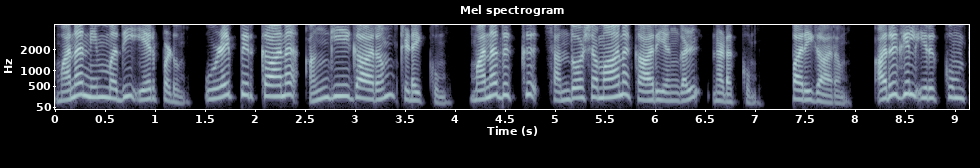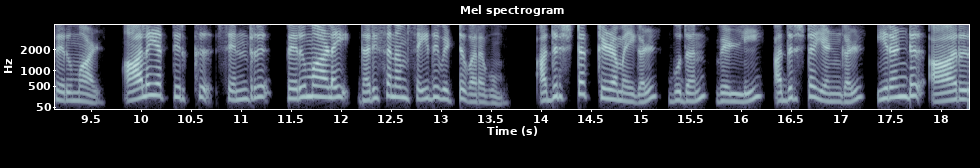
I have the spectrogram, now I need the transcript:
மன நிம்மதி ஏற்படும். உழைப்பிற்கான அங்கீகாரம் கிடைக்கும். மனதுக்கு சந்தோஷமான காரியங்கள் நடக்கும். பரிகாரம். அருகில் இருக்கும் பெருமாள். ஆலயத்திற்கு சென்று பெருமாளை தரிசனம் செய்துவிட்டு வரவும். அதிர்ஷ்டக் கிழமைகள் புதன் வெள்ளி அதிர்ஷ்ட எண்கள் இரண்டு ஆறு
